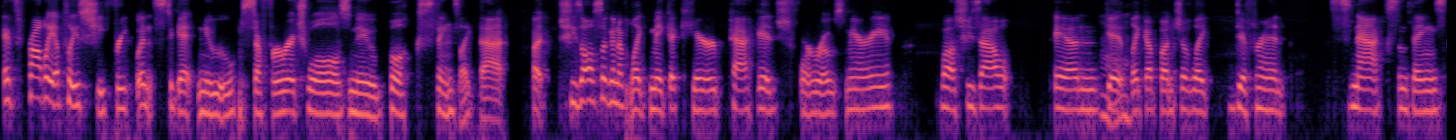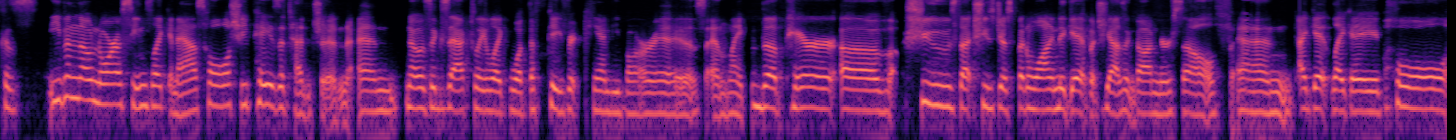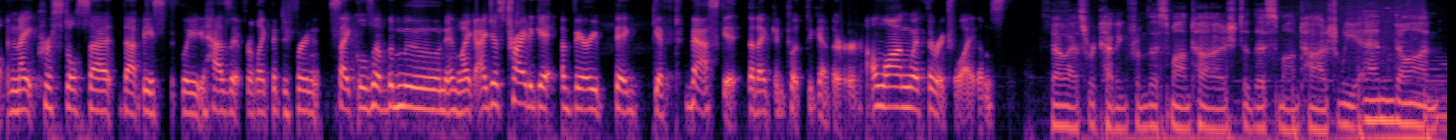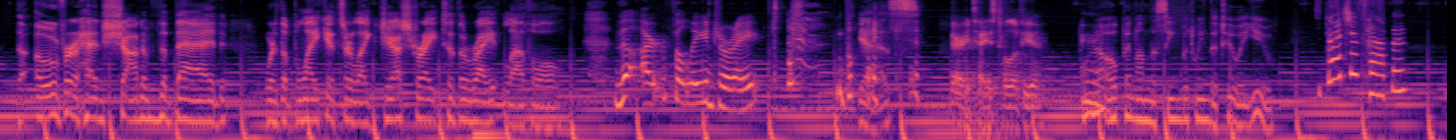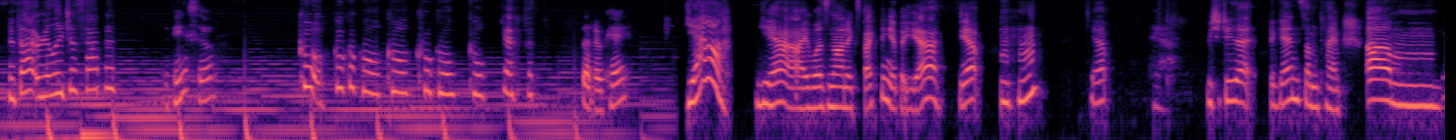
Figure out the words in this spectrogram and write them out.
It's probably a place she frequents to get new stuff for rituals, new books, things like that. But she's also going to like make a care package for Rosemary while she's out and get Aw. like a bunch of like different snacks and things because even though Nora seems like an asshole, she pays attention and knows exactly like what the favorite candy bar is and like the pair of shoes that she's just been wanting to get but she hasn't gotten herself. And I get like a whole night crystal set that basically has it for like the different cycles of the moon. And like I just try to get a very big gift basket that I can put together along with the ritual items. So, as we're cutting from this montage to this montage, we end on the overhead shot of the bed where the blankets are like just right to the right level. The artfully draped. Yes. Very tasteful of you. I'm going to open on the scene between the two of you. Did that just happen? Did that really just happen? I think so. Cool, cool, cool, cool, cool, cool, cool, cool. Yeah, that's Is that okay? Yeah. Yeah, I was not expecting it, but yeah. Yep. Mm-hmm. Yep. Yeah. We should do that again sometime. Um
